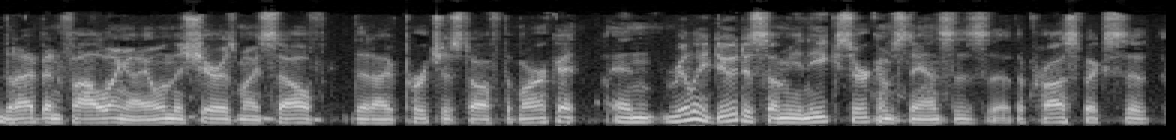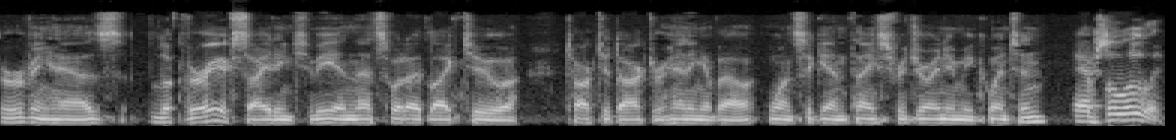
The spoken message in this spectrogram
that I've been following. I own the shares myself that I've purchased off the market. And really, due to some unique circumstances, uh, the prospects that Irving has look very exciting to me. And that's what I'd like to uh, talk to Dr. Hennigh about once again. Thanks for joining me, Quinton. Absolutely.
